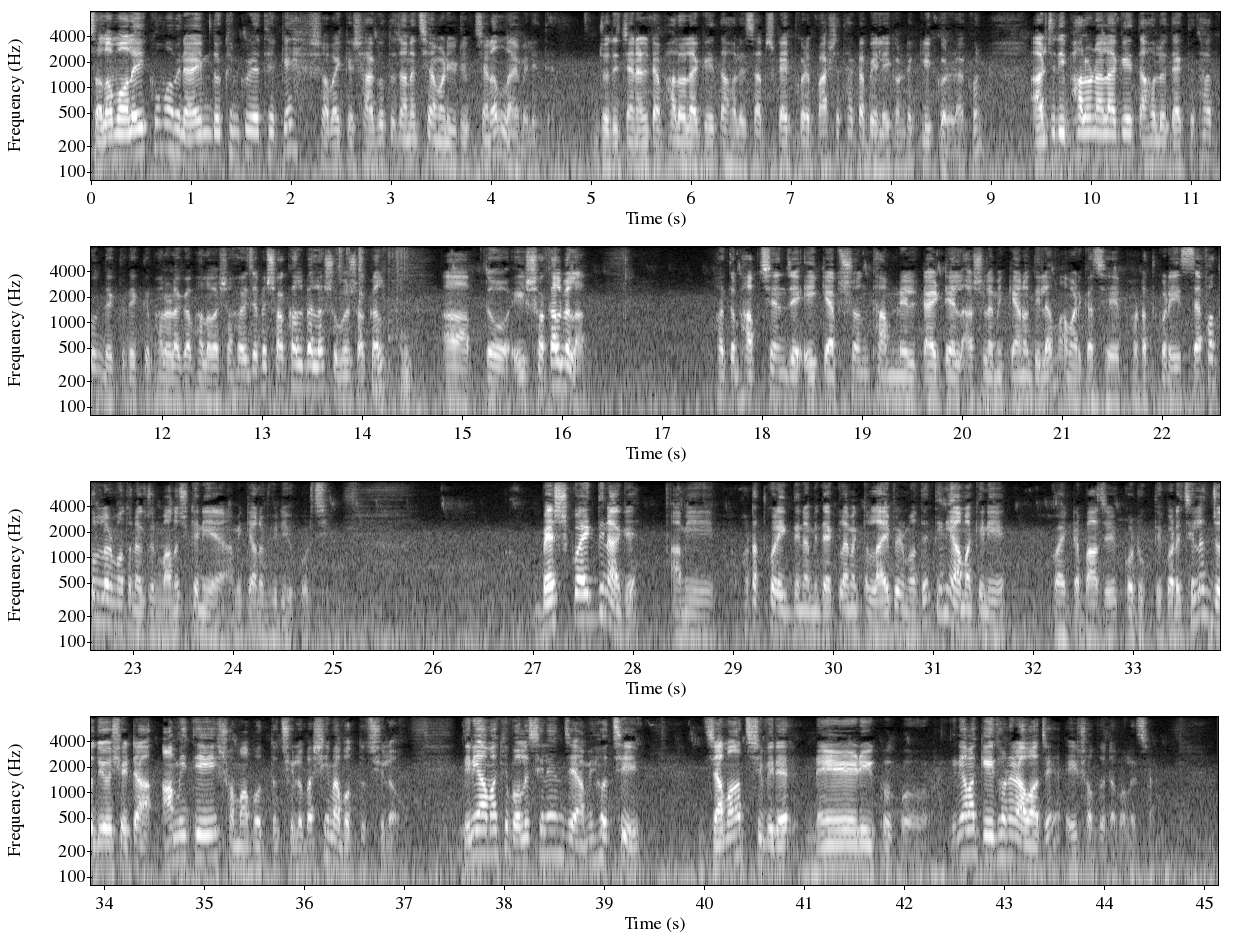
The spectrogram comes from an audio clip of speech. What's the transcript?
সালামু আলাইকুম, আমি নাইম দক্ষিণ কোরিয়া থেকে। সবাইকে স্বাগত জানাচ্ছি আমার ইউটিউব চ্যানেল নাইমেলিতে যদি চ্যানেলটা ভালো লাগে, তাহলে সাবস্ক্রাইব করে পাশে থাকা বেল আইকনটা ক্লিক করে রাখুন। আর যদি ভালো না লাগে, তাহলে দেখতে থাকুন। দেখতে দেখতে ভালো লাগা, ভালোবাসা হয়ে যাবে। সকালবেলা, শুভ সকাল। তো এই সকালবেলা হয়তো ভাবছেন যে এই ক্যাপশন, থামনেল, টাইটেল আসলে আমি কেন দিলাম? আমার কাছে হঠাৎ করে এই সেফাতুল্লাহর মতন একজন মানুষকে নিয়ে আমি কেন ভিডিও করছি? বেশ কয়েকদিন আগে আমি হঠাৎ করে একদিন আমি দেখলাম একটা লাইভের মধ্যে তিনি আমাকে নিয়ে কয়েকটা বাজে কটুক্তি করেছিলেন, যদিও সেটা আমিতে সমাবদ্ধ ছিল বা সীমাবদ্ধ ছিল। তিনি আমাকে বলেছিলেন যে, আমি হচ্ছি জামাত শিবিরের নেড়ি কুকুর। তিনি আমাকে এই ধরনের আওয়াজে এই শব্দটা বলেছেন।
